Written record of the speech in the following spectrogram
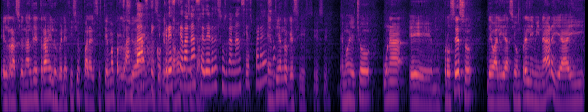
el racional detrás y los beneficios para el sistema, para los ciudadanos. así Fantástico. ¿Crees que van a ceder de sus ganancias para eso? Entiendo que sí, sí, sí. Hemos hecho un proceso de validación preliminar y hay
